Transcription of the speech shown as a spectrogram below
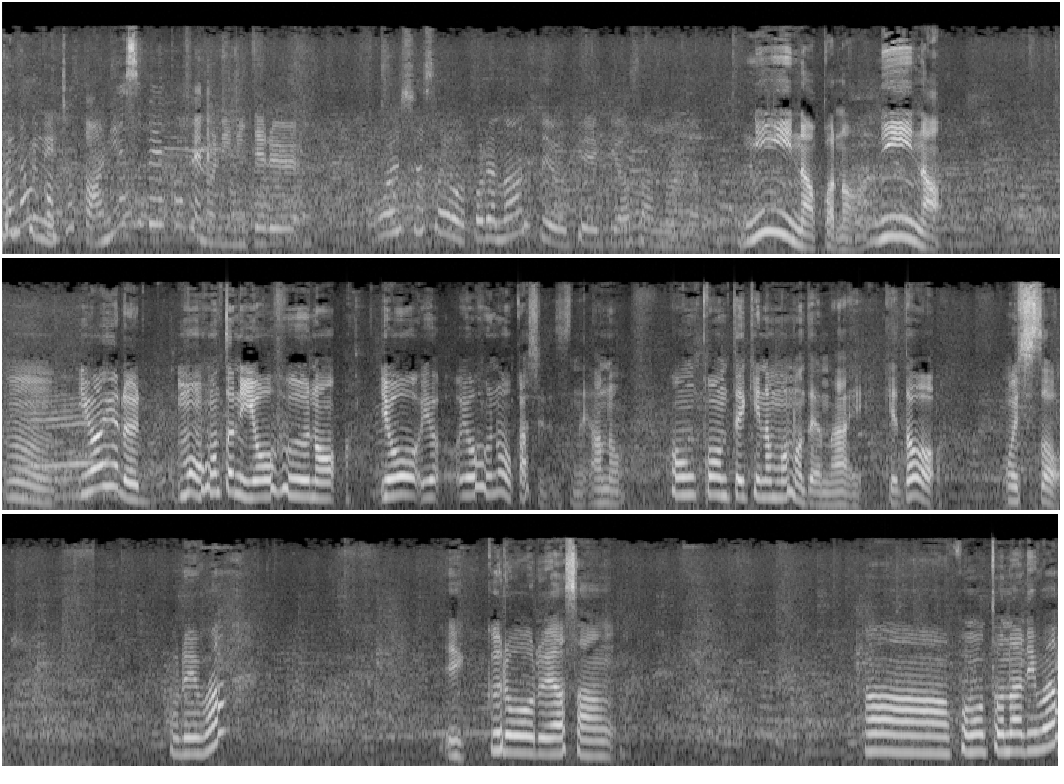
で 特に。なんかちょっとアニエスベイカフェのに似てる。美味しそう。これなんていうケーキ屋さんなんだろう。ニーナかな？ニーナ。うん。いわゆるもう本当に洋風の洋洋洋風のお菓子ですね。あの香港的なものではないけど美味しそう。これはエッグロール屋さん。あーこの隣は？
